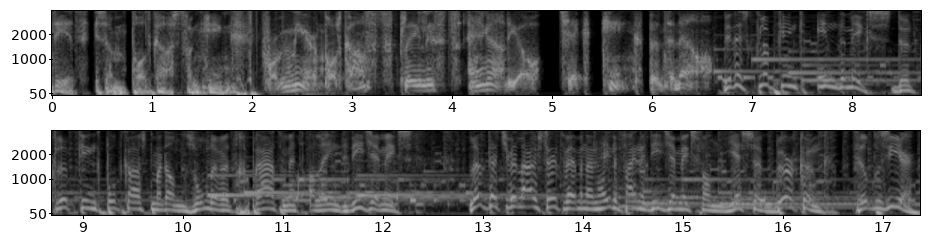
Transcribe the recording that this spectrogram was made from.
Dit is een podcast van Kink. Voor meer podcasts, playlists en radio, check kink.nl. Dit is Club Kink in de Mix. De Club Kink podcast, maar dan zonder het gepraat met alleen de DJ-mix. Leuk dat je weer luistert. We hebben een hele fijne DJ-mix van Jesse Burkunk. Veel plezier.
